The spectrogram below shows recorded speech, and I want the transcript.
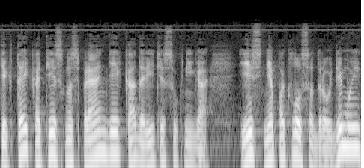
tik tai, kad jis nusprendė, ką daryti su knyga. Jis nepakluso draudimui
